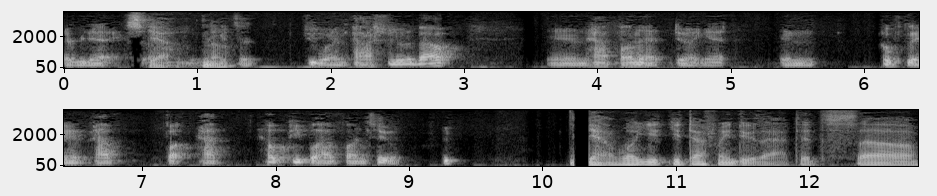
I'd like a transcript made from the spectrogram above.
every day. So yeah, I, no. get to do what I'm passionate about and have fun at doing it, and hopefully have, fun, have help people have fun too. Yeah, well, you you definitely do that. It's uh,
